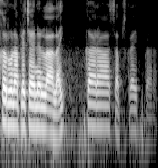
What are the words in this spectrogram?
करून आपल्या चॅनलला लाईक करा सबस्क्राईब करा.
